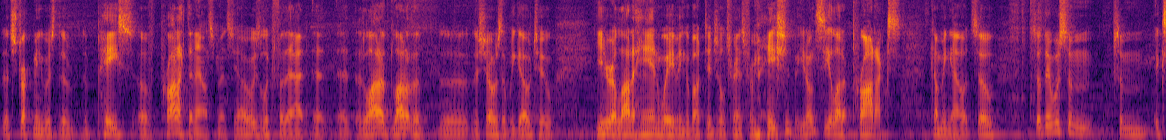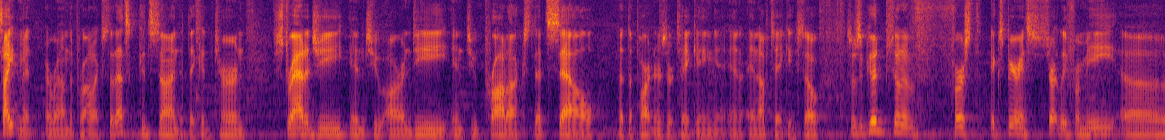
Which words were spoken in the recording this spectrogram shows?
that struck me was the, the pace of product announcements. You know, I always look for that at, at a lot of, lot of the, the, the shows that we go to. You hear a lot of hand waving about digital transformation, but you don't see a lot of products coming out. So, so there was some, some excitement around the products. So that's a good sign that they can turn strategy into R&D into products that sell, that the partners are taking and, and uptaking. So, so it was a good sort of first experience, certainly for me uh,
